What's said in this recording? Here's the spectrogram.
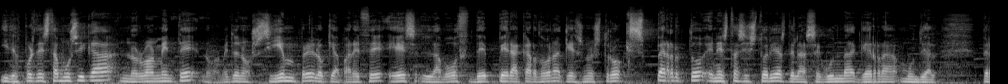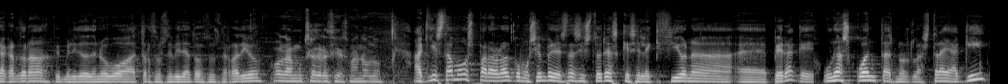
Y después de esta música, normalmente, normalmente no, siempre lo que aparece es la voz de Pera Cardona, que es nuestro experto en estas historias de la Segunda Guerra Mundial. Pera Cardona, bienvenido de nuevo a Trozos de Vida, Trozos de Radio. Hola, muchas gracias, Manolo. Aquí estamos para hablar, como siempre, de estas historias que selecciona eh, Pera, que unas cuantas nos las trae aquí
